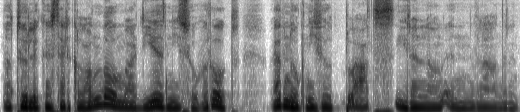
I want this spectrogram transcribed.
natuurlijk een sterke landbouw, maar die is niet zo groot. We hebben ook niet veel plaats hier in, in Vlaanderen.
